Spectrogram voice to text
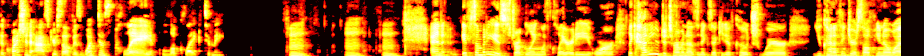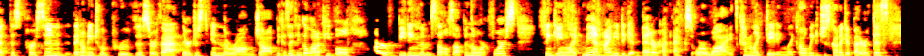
the question to ask yourself is what does play look like to me? Mm, mm, Mm. And if somebody is struggling with clarity, or like, how do you determine as an executive coach where you kind of think to yourself, you know what, this person, they don't need to improve this or that. They're just in the wrong job. Because I think a lot of people are beating themselves up in the workforce, thinking, like, man, I need to get better at X or Y. It's kind of like dating, like, oh, we just got to get better at this.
